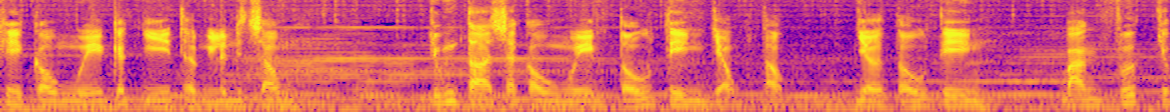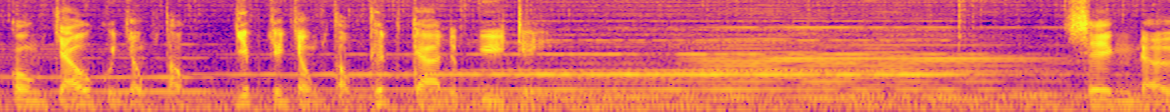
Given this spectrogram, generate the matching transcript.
khi cầu nguyện các vị thần linh xong, chúng ta sẽ cầu nguyện tổ tiên dòng tộc, nhờ tổ tiên ban phước cho con cháu của dòng tộc, giúp cho dòng tộc Thích Ca được duy trì. Sen nở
